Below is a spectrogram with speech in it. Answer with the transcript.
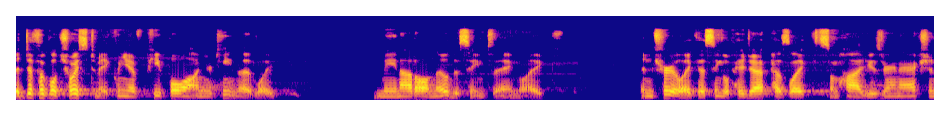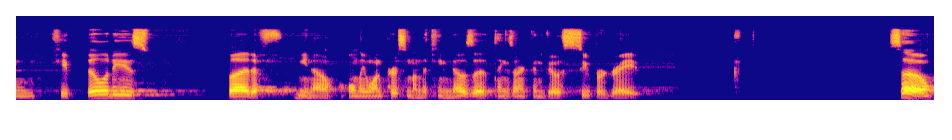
a difficult choice to make when you have people on your team that like may not all know the same thing. Like, and sure, like a single page app has like some hot user interaction capabilities, but if you know only one person on the team knows it, things aren't going to go super great. So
